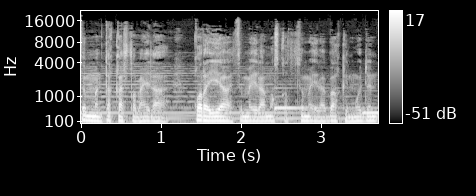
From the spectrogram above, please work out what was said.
ثم انتقل طبعا إلى قريات ثم إلى مسقط ثم إلى باقي المدن.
